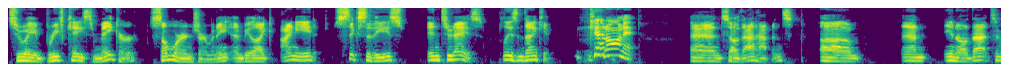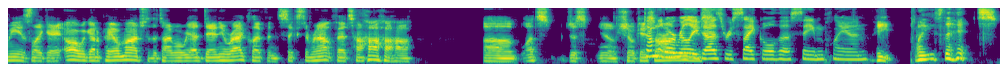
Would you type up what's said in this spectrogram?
to a briefcase maker somewhere in Germany and be like, I need six of these in two days. Please and thank you. Get on it. And so that happens. Um, and you know that to me is like a oh we got to pay homage to the time where we had Daniel Radcliffe in six different outfits. Ha ha ha ha. Um, let's just you know showcase. Dumbledore really movies. does recycle the same plan. He plays the hits.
